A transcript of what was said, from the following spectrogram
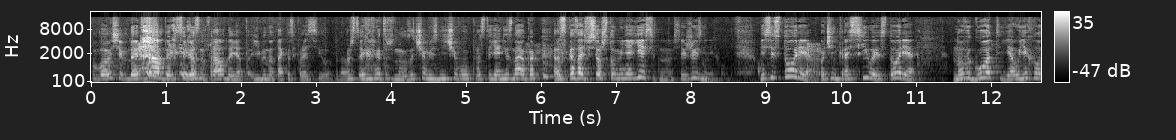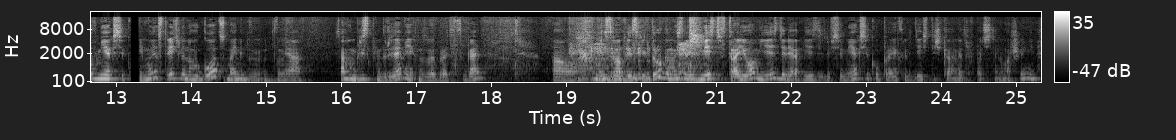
В общем, да, это правда, это серьезно правда, я именно так и спросила, потому что я говорю, это же, ну, зачем из ничего, просто я не знаю, как рассказать все, что у меня есть, это на всей жизни не хватит. У меня есть история, очень красивая история. Новый год, я уехала в Мексику, и мы встретили Новый год с моими двумя, самыми близкими друзьями, я их называю братья цыгане. Uh, у меня есть два близких друга, мы с ними вместе втроем ездили, объездили всю Мексику, проехали 10 тысяч километров почти на машине.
